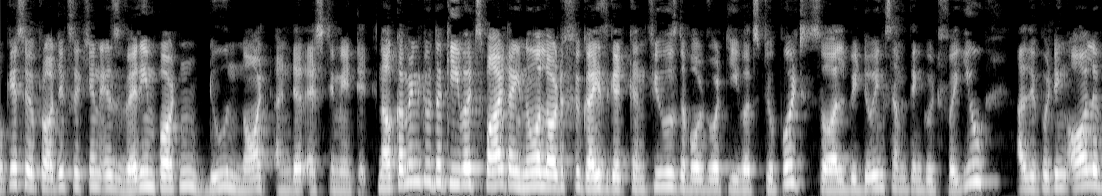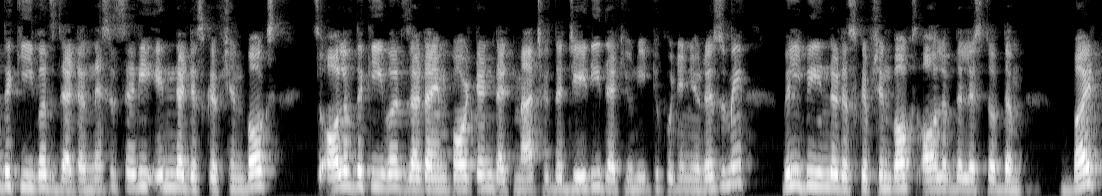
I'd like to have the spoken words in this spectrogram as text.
Okay, so your project section is very important. Do not underestimate it. Now coming to the keywords part, I know a lot of you guys get confused about what keywords to put. So I'll be doing something good for you. I'll be putting all of the keywords that are necessary in the description box. So all of the keywords that are important that match with the JD that you need to put in your resume will be in the description box, all of the list of them. But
